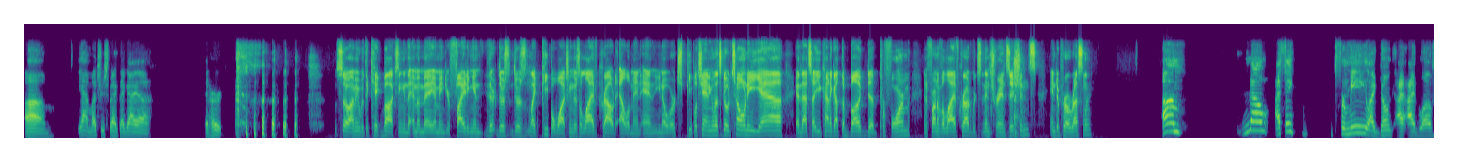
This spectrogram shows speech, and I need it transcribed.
um, yeah, much respect. That guy. Uh, it hurt. So I mean, with the kickboxing and the MMA, I mean, you're fighting and there, there's there's like people watching. There's a live crowd element, and you know, we're ch- people chanting, "Let's go, Tony!" Yeah, and that's how you kind of got the bug to perform in front of a live crowd, which then transitions into pro wrestling. Um, no, I think for me, like, don't I? I love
